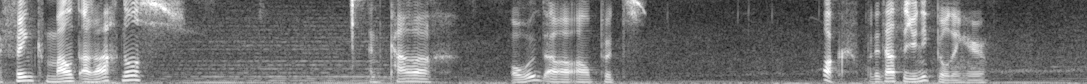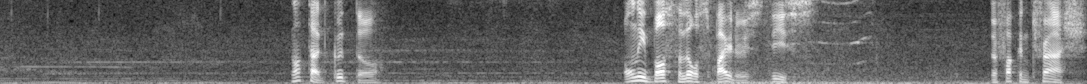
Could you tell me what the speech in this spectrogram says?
I think Mount Arachnos and Karach I'll, I'll put... Fuck, but it has the unique building here. Not that good though. Only buffs the little spiders. These. They're fucking trash.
